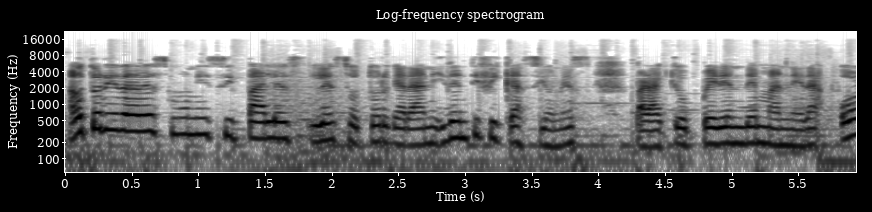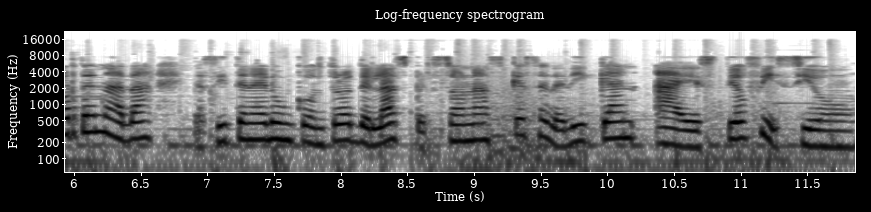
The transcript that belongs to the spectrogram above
Autoridades municipales les otorgarán identificaciones para que operen de manera ordenada y así tener un control de las personas que se dedican a este oficio.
